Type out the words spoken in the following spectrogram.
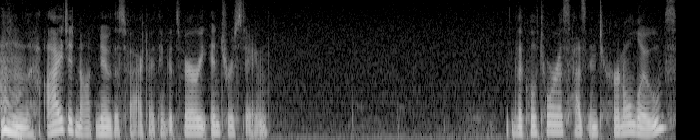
I did not know this fact. I think it's very interesting. The clitoris has internal lobes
